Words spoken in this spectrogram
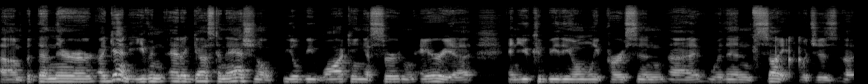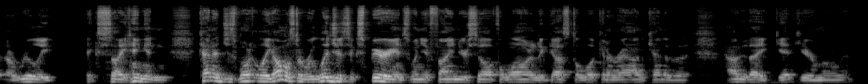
Um, but then there are, again, even at Augusta National, you'll be walking a certain area and you could be the only person uh, within sight, which is a, a really exciting and kind of just one, like almost a religious experience when you find yourself alone at Augusta looking around, kind of a how did I get here moment.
